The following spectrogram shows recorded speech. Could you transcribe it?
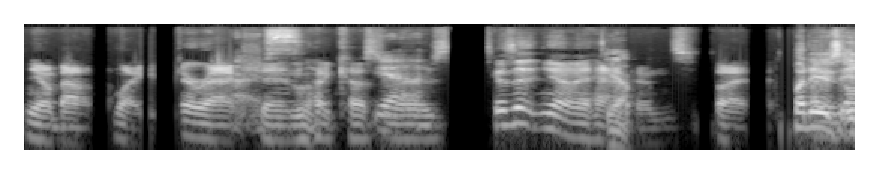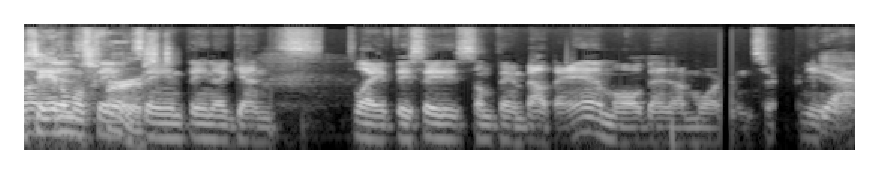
you know about like interaction, Nice. like customers, because it you know it happens. But but it's it's long as animals they first. Say anything against like if they say something about the animal, then I'm more concerned. you know? yeah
